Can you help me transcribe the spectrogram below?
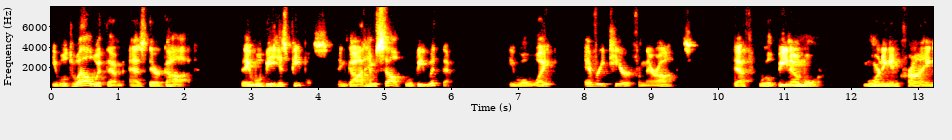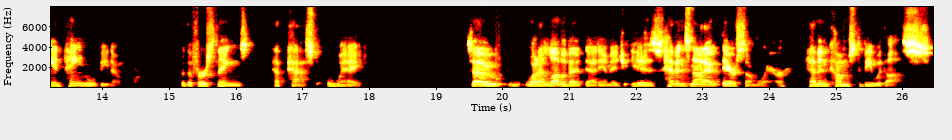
he will dwell with them as their God. They will be his peoples, and God himself will be with them. He will wipe every tear from their eyes. Death will be no more. Mourning and crying and pain will be no more, for the first things have passed away. So, what I love about that image is heaven's not out there somewhere. Heaven comes to be with us,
